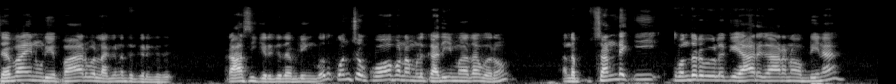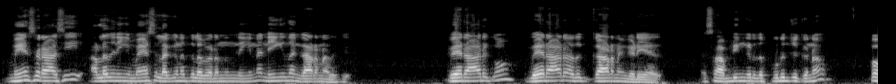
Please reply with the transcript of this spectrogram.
செவ்வாயினுடைய பார்வை லக்னத்துக்கு இருக்குது. ராசிக்கு இருக்குது அப்படிங்கும்போது கொஞ்சம் கோபம் நம்மளுக்கு அதிகமாக தான் வரும். அந்த சண்டைக்கு தொந்தரவுகளுக்கு யார் காரணம் அப்படின்னா மேச ராசி அல்லது நீங்கள் மேச லக்னத்தில் பிறந்திருந்தீங்கன்னா நீங்கள் தான் காரணம் அதுக்கு. வேறு யாருக்கும் வேறு யாரும் அதுக்கு காரணம் கிடையாது. ஸோ அப்படிங்கிறத புரிஞ்சுக்கணும். இப்போ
